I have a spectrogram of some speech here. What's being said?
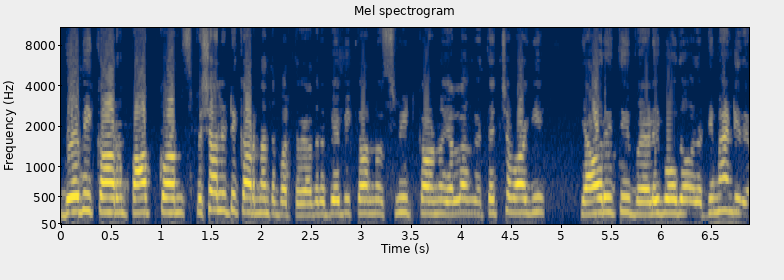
baby corn popcorn speciality corn ಅಂತ ಬರ್ತವೆ. ಅದ್ರ ಬೇಬಿ ಕಾರ್ನ್ ಸ್ವೀಟ್ ಕಾರ್ನ್ ಎಲ್ಲ ಯಥೇಚ್ಛವಾಗಿ ಯಾವ ರೀತಿ ಬೆಳಿಬಹುದು ಅದು ಡಿಮ್ಯಾಂಡ್ ಇದೆ.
